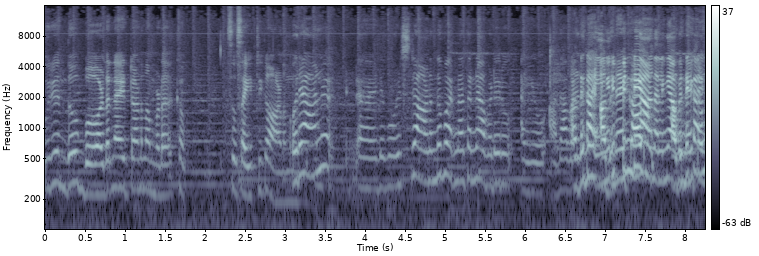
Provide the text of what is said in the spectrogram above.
ഒരു എന്തോ ബേർഡൻ ആയിട്ടാണ് നമ്മുടെ സൊസൈറ്റി കാണുന്നത്? ഒരാൾ ഡിവോഴ്സ്ഡ് ആണെന്ന് പറഞ്ഞാൽ തന്നെ അവിടെ ഒരു അയ്യോ അത് അവരുടെ അല്ലെങ്കിൽ അതിനേക്കാൾ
